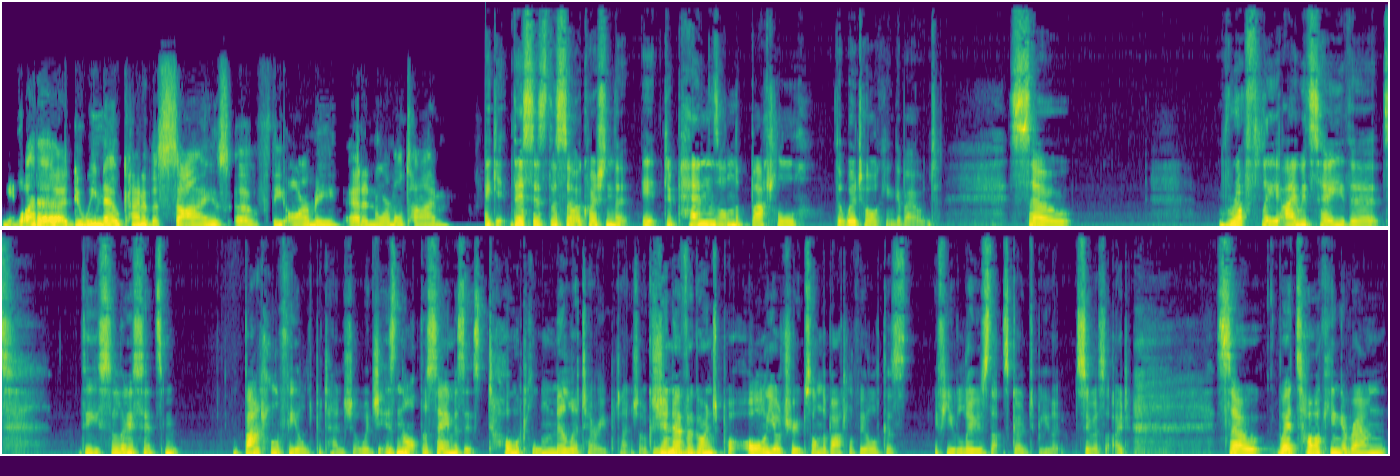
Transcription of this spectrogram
yeah. what uh, do we know kind of the size of the army at a normal time? This is the sort of question that it depends on the battle that we're talking about. So, roughly, I would say that the Seleucids' battlefield potential, which is not the same as its total military potential, because you're never going to put all your troops on the battlefield, because if you lose, that's going to be like suicide. So we're talking around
